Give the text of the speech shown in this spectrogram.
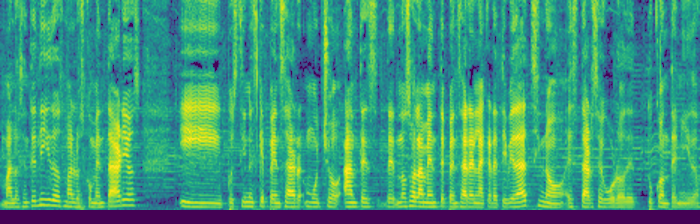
malos entendidos malos comentarios y pues tienes que pensar mucho antes de no solamente pensar en la creatividad, sino estar seguro de tu contenido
